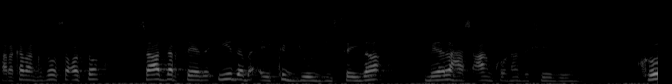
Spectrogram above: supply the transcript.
xarakadan ka soo socoto saa darteeda iidaba ay ka joojisayba meelahaas caamkoon hadda sheegayno. Ko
